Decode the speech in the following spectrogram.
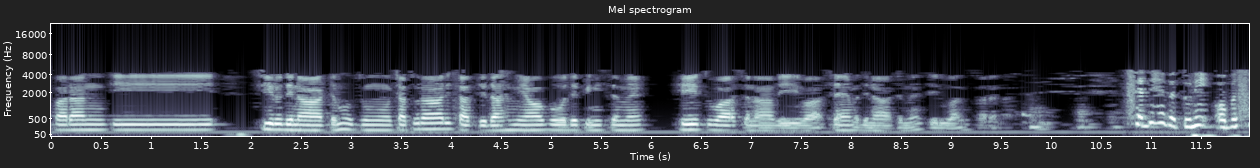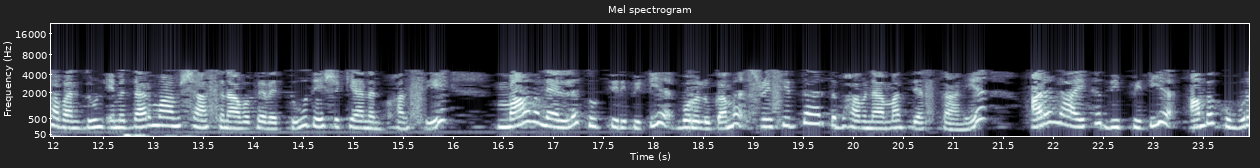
පරන්ති සියලු දෙනාටම උතුම් චතුරාරි සත්‍ය ධර්මය අවබෝධ පිණිසම හේතු වාසනා වේවා සෑම දිනාටම සිරුවන් සරණයි සදහෙවතුනි ඔබ සවන් දුන් එම ධර්මානුශාසනාව පැවැත් වූ දේශකයන්න් වහන්සේ මාවනැල්ල තුත්තිරිපිටිය බොරළුගම ශ්‍රී සිද්ධාර්ථ භාවනා මධ්‍යස්ථානය අරනායක දිප්පිටිය අඹ කුඹුර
